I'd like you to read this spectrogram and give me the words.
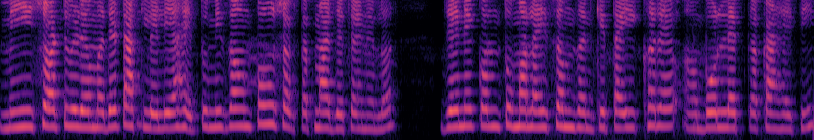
मी शॉर्ट व्हिडिओमध्ये टाकलेली आहे. तुम्ही जाऊन पाहू शकतात माझ्या चॅनलवर जेणेकरून तुम्हालाही समजेल की ताई खरे बोलल्यात का काय ती.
